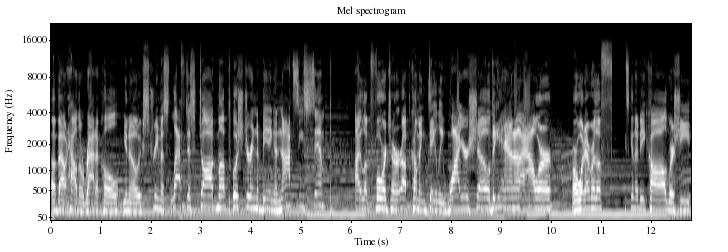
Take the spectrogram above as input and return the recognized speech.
about how the radical, you know, extremist leftist dogma pushed her into being a Nazi simp. I look forward to her upcoming Daily Wire show, The Ana Hour, or whatever the it's going to be called, where she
